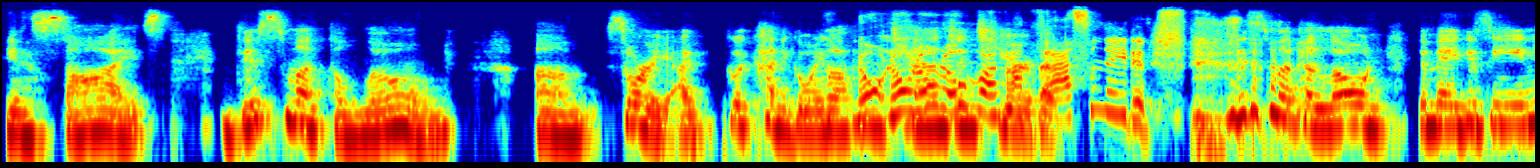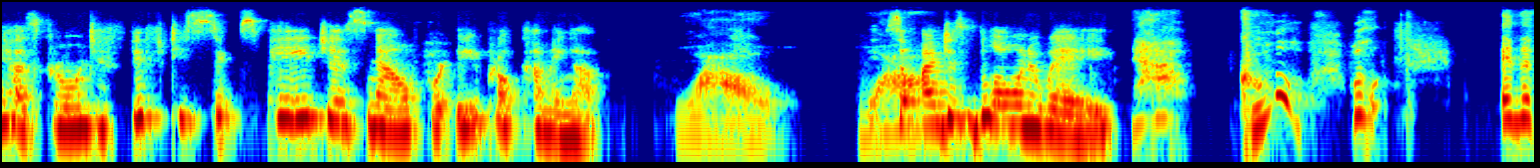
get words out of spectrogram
in size. This month alone, um, sorry, I'm kind of going off. No, no, no, no, I'm, here, I'm fascinated. this month alone, the magazine has grown to 56 pages now for April coming up. Wow. Wow. So I'm just blown away. Yeah cool. Well, and the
